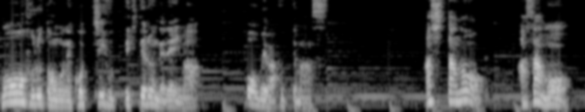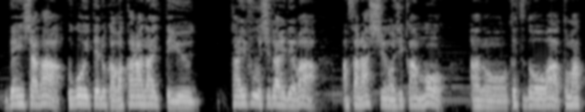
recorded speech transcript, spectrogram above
もう降ると思うね。こっち降ってきてるんでね、今。神戸は降ってます。明日の朝も電車が動いてるかわからないっていう台風次第では朝ラッシュの時間もあの鉄道は止ま、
